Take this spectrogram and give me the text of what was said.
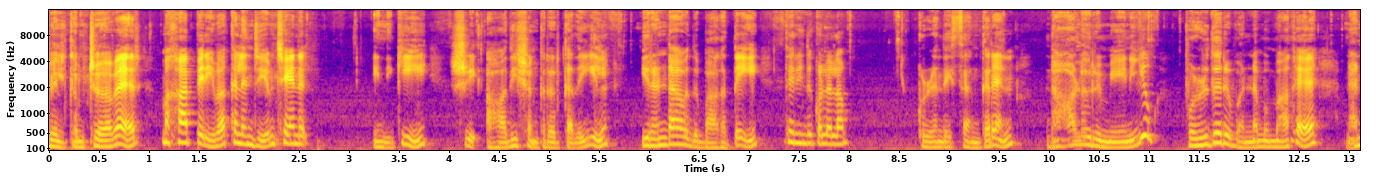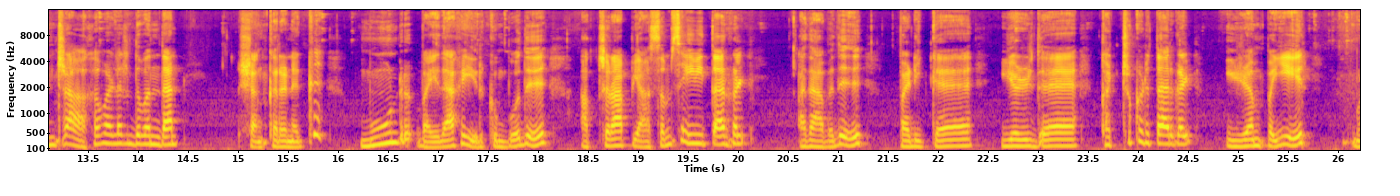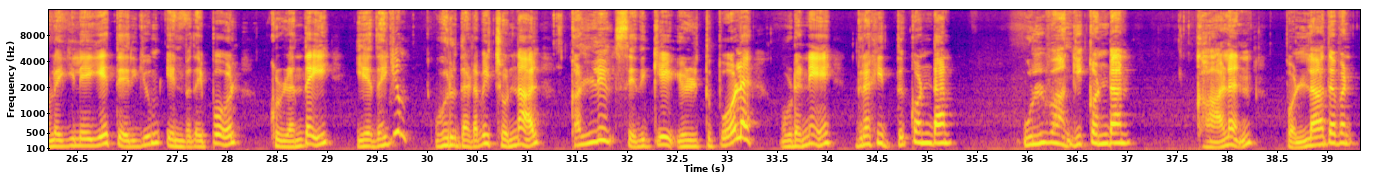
Welcome to our மகா பெரிவா களஞ்சியம் channel இன்னைக்கு ஸ்ரீ ஆதிசங்கரர் கதையில் இரண்டாவது பாகத்தை தெரிந்து கொள்ளலாம். குழந்தை சங்கரன் நாளொரு மேனியும் பொழுதொரு வண்ணமுமாக நன்றாக வளர்ந்து வந்தான். சங்கரனுக்கு மூன்று வயதாக இருக்கும்போது அக்ஷராபியாசம் செய்வித்தார்கள். அதாவது படிக்க எழுத கற்றுக் கொடுத்தார்கள். இளம்பயிர் முளையிலேயே தெரியும் என்பதைப் போல் குழந்தை எதையும் ஒரு தடவை சொன்னால் கல்லில் செதுக்கிய எழுத்து போல உடனே கிரகித்து கொண்டான். உள்வாங்கிக் கொண்டான். காலன் பொல்லாதவன்.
